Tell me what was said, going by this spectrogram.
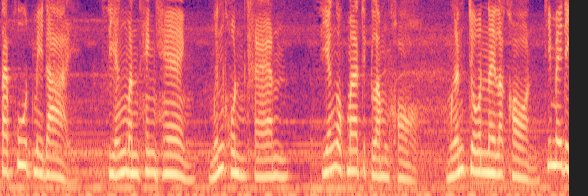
แต่พูดไม่ได้ เสียงมันแห้งๆ เหมือนคนแค้น เสียงออกมาจากลำคอ เหมือนโจรในละครที่ไม่ได้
